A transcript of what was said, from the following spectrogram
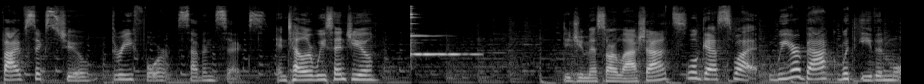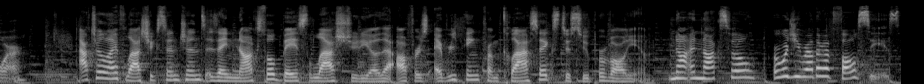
562 3476. And tell her we sent you. Did you miss our lash ads? Well, guess what? We are back with even more. Afterlife Lash Extensions is a Knoxville based lash studio that offers everything from classics to super volume. Not in Knoxville? Or would you rather have falsies?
